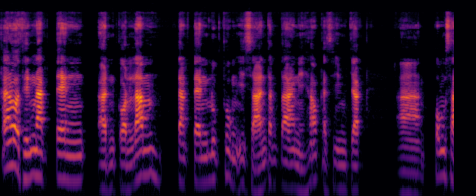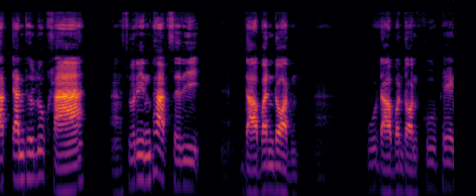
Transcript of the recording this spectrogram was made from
คันว่าถึงนักแต่งอันก่อนล่ำนักแต่งลูกทุ่งอีสานต่างๆนี่เฮาก็สิรู้จักพงศักดิ์จันทุลูกขาสุรินทร์ภาคสิริดาวบันดอน ครูดาวบันดอนครูเพลง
